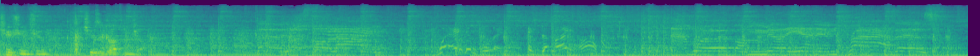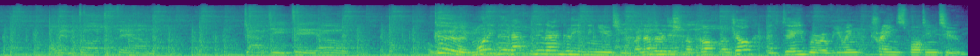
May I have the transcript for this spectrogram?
Choose YouTube. Choose a Goth and Jock. Good morning, good afternoon, and good evening, YouTube. Another edition of Goth and Jock, and today we're reviewing Trainspotting 2.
